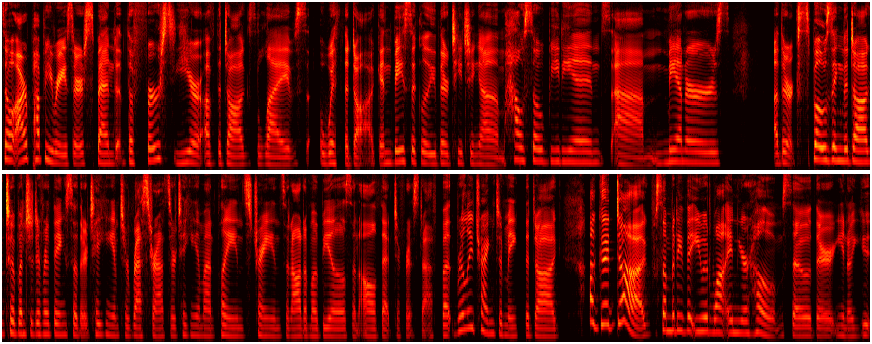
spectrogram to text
So, our puppy raisers spend the first year of the dog's lives with the dog. And basically, they're teaching them house obedience, um, manners. Uh, they're exposing the dog to a bunch of different things. So, they're taking him to restaurants, they're taking him on planes, trains, and automobiles, and all of that different stuff. But really trying to make the dog a good dog, somebody that you would want in your home. So, they're, you know, you,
